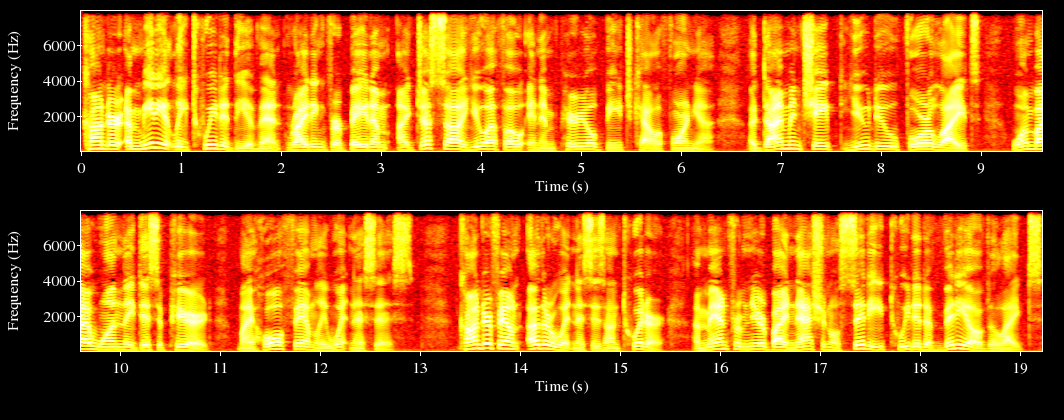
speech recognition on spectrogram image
Condor immediately tweeted the event, writing verbatim, I just saw a UFO in Imperial Beach, California. A diamond-shaped U-do four lights. One by one they disappeared. My whole family witnesses. Condor found other witnesses on Twitter. A man from nearby National City tweeted a video of the lights.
